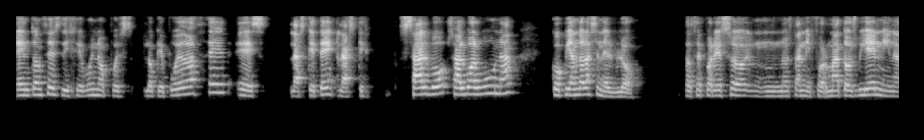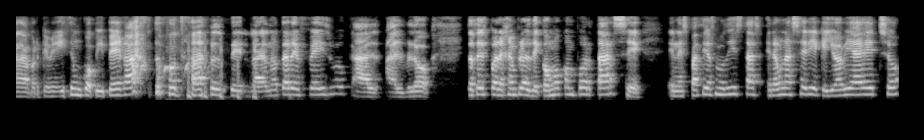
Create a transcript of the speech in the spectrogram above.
Entonces dije, bueno, pues lo que puedo hacer es las que, te, las que salvo, salvo alguna, copiándolas en el blog. Entonces, por eso no están ni formatos bien ni nada, porque me hice un copy-pega total de la nota de Facebook al, al blog. Entonces, por ejemplo, el de cómo comportarse en espacios nudistas era una serie que yo había hecho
